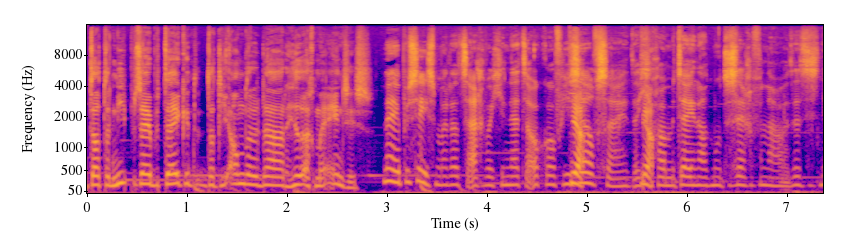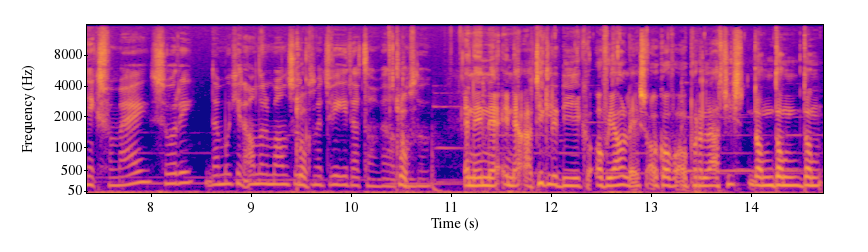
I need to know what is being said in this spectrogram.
dat het niet per se betekent dat die andere daar heel erg mee eens is. Nee, precies. Maar dat is eigenlijk wat je net ook over jezelf zei. Dat je gewoon meteen had moeten zeggen van nou, dat is niks voor mij, sorry. Dan moet je een andere man zoeken met wie je dat dan wel kan doen. En in de, in de artikelen die ik over jou lees, ook over open relaties, dan, dan, dan,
